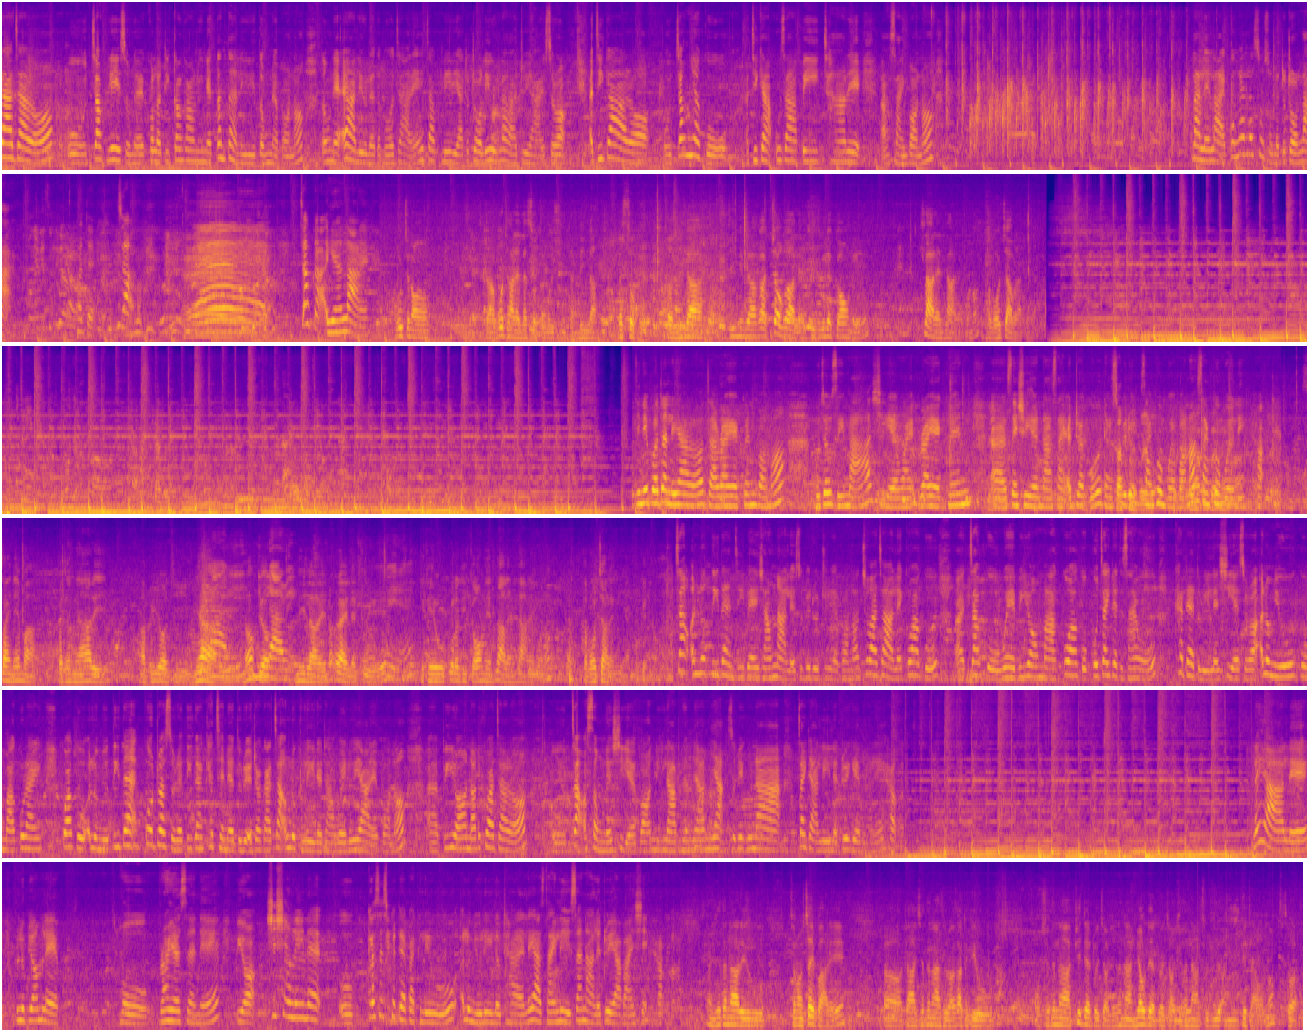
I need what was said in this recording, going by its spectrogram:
ကကြတော့ဟိုကြောက်ကလေးဆိုလဲ quality ကောင်းကောင်းလေးနဲ့တန်တန်လေးတွေသုံးတယ်ပေါ့နော်သုံးတယ်အဲ့အားလေးကိုလည်းသဘောကျတယ်ကြောက်ကလေးတွေကတော်တော်လေးကိုလှတာတွေ့ရတယ်ဆိုတော့အဓိကကတော့ဟိုကြောက်မြတ်ကိုအဓိကဦးစားပေးထားတဲ့အာဆိုင်ပေါ့နော်လာလဲလာကိုငဲလက်စွပ်ဆိုလဲတော်တော်လာဟုတ်တယ်ကြောက်အဲကြောက်ကအရင်လာတယ်အခုကျွန်တော် ဒါဝတ်ထားတဲ့လက်စွပ်ဆိုလို့ရှိရင်ဒါနီလာလက်စွပ်ပေါ့ဆိုတော့နီလာဒီနီလာကကြောက်ကလည်းအကြည့်ဘူးလည်းကောင်းတယ်လှတယ်လှတယ်ပေါ့နော်သဘောကျပါလားခင်ဗျာဒီနေ့ပေါ်တက်လေးရတော့ဒါ Riot Queen ပေါ့နော် ဘုကျုပ်ဈေးမှာရှိတဲ့ Riot Queen အဲဆင်ရှိရနာဆိုင်အတွက်ကိုဒါဆိုပြီးတော့ဆိုင်ဖွင့်ပွဲပေါ့နော်ဆိုင်ဖွင့်ပွဲလေးဟုတ်ဆိုင်ထဲမှာဗဒမားတွေနောက်ပြီးတော့ဒီညတွေနော်ပြီးတော့နီလာတွေနော်အဲ့ဒါတွေလည်းတွေ့တယ်တကယ်ကို quality ကောင်းတယ်လှလည်းလှတယ်ပေါ့နော်သဘောကျတယ်ခင်ဗျာဟုတ် ကဲ့ဟုတ်ကြောက်အလွတ်သီးတန့်ကြီးပဲရောင်းတာလဲဆိုပြီးတော့တွေ့ရပေါ့နော်ချွာကြလဲကိုယ့်အကိုအဲကြောက်ကိုဝယ်ပြီးတော့မှကိုယ့်အကိုကိုကြိုက်တဲ့ဒီဇိုင်းကိုခတ်တဲ့သူတွေလည်းရှိရဲဆိုတော့အဲ့လိုမျိုးကိုမှကိုယ်တိုင်ကိုယ့်အကိုအဲ့လိုမျိုးသီးတန့်ကိုယ့်အတွက်ဆိုတဲ့သီးတန့်ခတ်ချင်တဲ့သူတွေအတွက်ကကြောက်အလွတ်ကလေးလည်းဒါဝယ်လို့ရတယ်ပေါ့နော်အဲပြီးတော့နောက်တစ်ခုကကြတော့ဟိုကြောက်အစုံလည်းရှိရဲပေါ့နီလာဗရမများမြဆိုပြီးခုနကကြိုက်တာလေးလည်းတွေ့ခဲ့ပါတယ်ဟုတ် လက်ရကလည်းဘယ်လိုပြောမလဲဟို Ryerson နဲ့ပြီးတော့ရှင်းရှင်းလေးနဲ့ဟို classic ဖြစ်တဲ့ဘက်ကလေးကိုအဲ့လိုမျိုးလေးလှုပ်ထားတယ်လက်ရဆိုင်လေးစမ်းတာလည်းတွေ့ရပါရှင့်ဟုတ်အဲယတနာတွေကိုကျွန်တော်ကြိုက်ပါတယ်အာဒါယတနာဆိုတာကတကယ်ကိုဟိုယတနာဖြစ်တဲ့အတွက်ကြောင့်ယတနာမြောက်တဲ့အတွက်ကြောင့်ယတနာဆိုပြီးတော့အမြင်ဖြစ်တာပေါ့နော်ဆိုတော့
